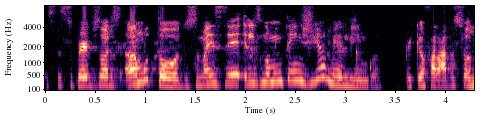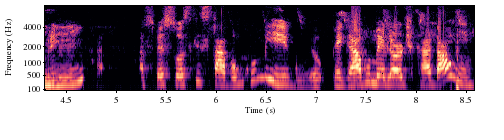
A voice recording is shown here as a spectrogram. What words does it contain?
os supervisores, amo todos, mas eles não entendiam a minha língua. Porque eu falava sobre uhum. as pessoas que estavam comigo. Eu pegava o melhor de cada um.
